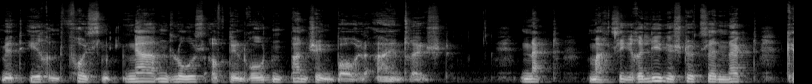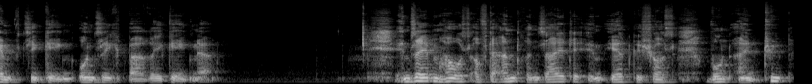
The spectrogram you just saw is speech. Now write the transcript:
mit ihren Fäusten gnadenlos auf den roten Punching Ball eindrescht. Nackt macht sie ihre Liegestütze, nackt kämpft sie gegen unsichtbare Gegner. Im selben Haus auf der anderen Seite im Erdgeschoss wohnt ein Typ,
